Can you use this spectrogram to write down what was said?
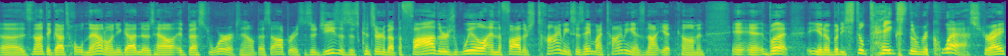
uh, it's not that God's holding out on you. God knows how it best works and how it best operates. And so Jesus is concerned about the Father's will and the Father's timing. He says, "Hey, my timing has not yet come," and, and, and but you know, but he still takes the request, right?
